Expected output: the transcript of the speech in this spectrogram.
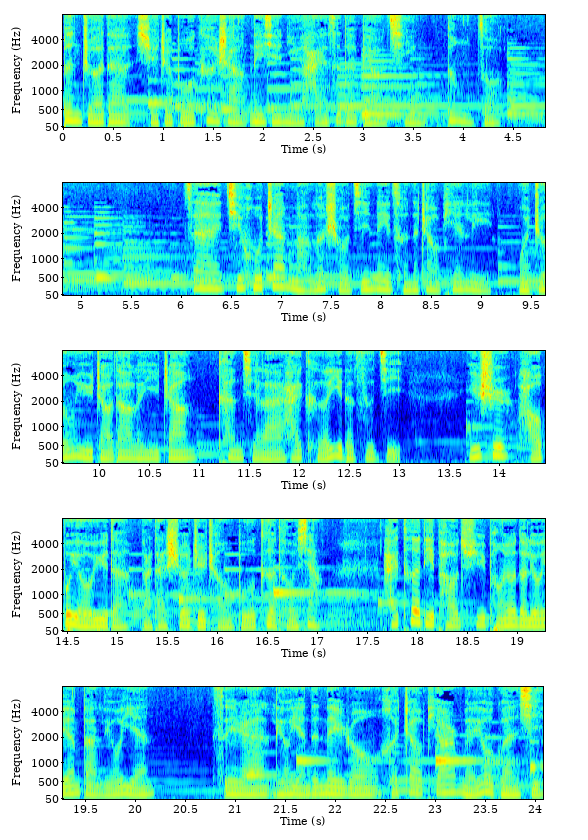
笨拙地学着博客上那些女孩子的表情动作，在几乎占满了手机内存的照片里，我终于找到了一张看起来还可以的自己。于是毫不犹豫地把它设置成博客头像，还特地跑去朋友的留言板留言。虽然留言的内容和照片没有关系，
